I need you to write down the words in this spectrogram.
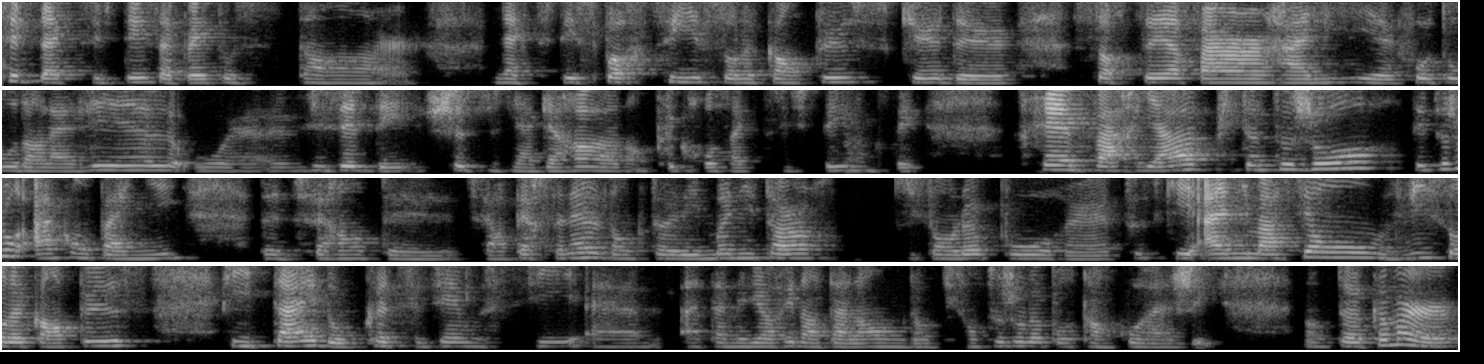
type d'activités. Ça peut être aussi dans une activité sportive sur le campus que de sortir, faire un rallye photo dans la ville ou visite des chutes du Niagara, donc plus grosse activité. Donc, c'est très variable. Puis tu es toujours, toujours accompagné de différentes, euh, différents personnels. Donc, tu as les moniteurs qui sont là pour euh, tout ce qui est animation, vie sur le campus, puis ils t'aident au quotidien aussi euh, à t'améliorer dans ta langue. Donc, ils sont toujours là pour t'encourager. Donc, tu as comme un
